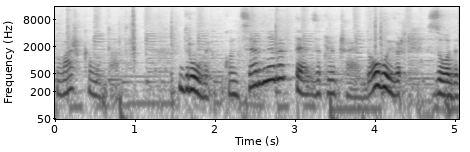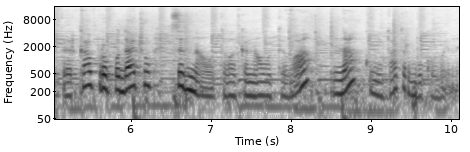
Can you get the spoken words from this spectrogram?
ваш комутатор. Друге, концерн РРТ заключає договір з ОДТРК про подачу сигналу телеканалу ТВА на комутатор Буковини.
